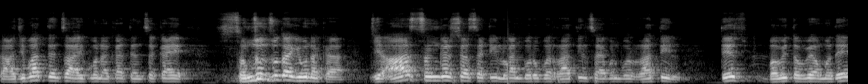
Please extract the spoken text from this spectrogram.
तर अजिबात त्यांचं ऐकू नका त्यांचं काय समजून सुद्धा घेऊ नका. जे आज संघर्षासाठी लोकांबरोबर राहतील साहेबांबरोबर राहतील तेच भवितव्यामध्ये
